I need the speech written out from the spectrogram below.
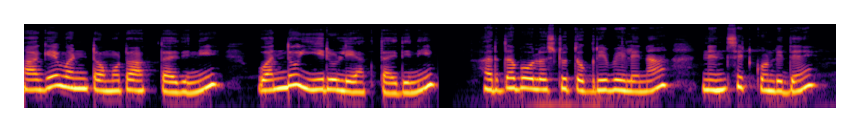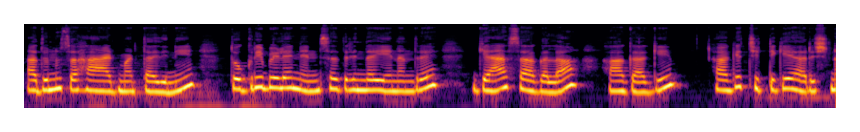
ಹಾಗೆ ಒಂದು ಟೊಮೊಟೊ ಹಾಕ್ತಾಯಿದ್ದೀನಿ ಒಂದು ಈರುಳ್ಳಿ ಹಾಕ್ತಾಯಿದ್ದೀನಿ ಅರ್ಧ ಬೌಲಷ್ಟು ತೊಗರಿಬೇಳೆನ ನೆನೆಸಿಟ್ಕೊಂಡಿದ್ದೆ. ಅದನ್ನು ಸಹ ಆ್ಯಡ್ ಮಾಡ್ತಾಯಿದ್ದೀನಿ ತೊಗರಿಬೇಳೆ ನೆನೆಸೋದ್ರಿಂದ ಏನಂದರೆ ಗ್ಯಾಸ್ ಆಗಲ್ಲ. ಹಾಗಾಗಿ ಹಾಗೆ ಚಿಟಿಕೆ ಅರಿಶಿನ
